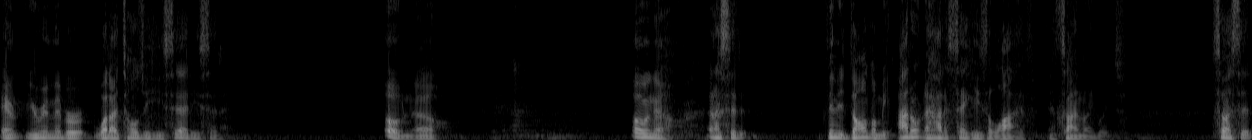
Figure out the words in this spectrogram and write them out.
And you remember what I told you he said? He said, Oh no. Oh no. And I said, Then it dawned on me, I don't know how to say he's alive in sign language. So I said,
